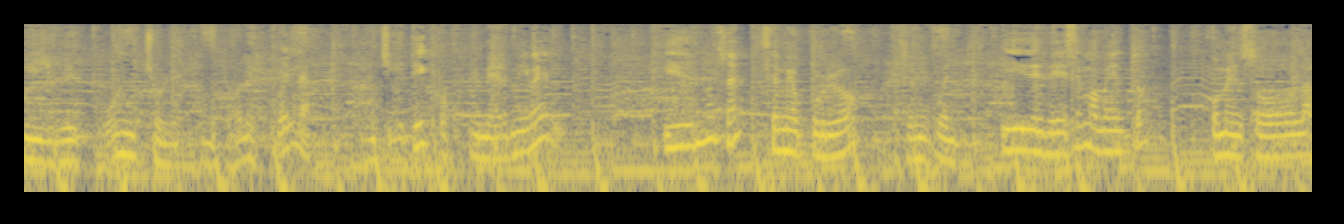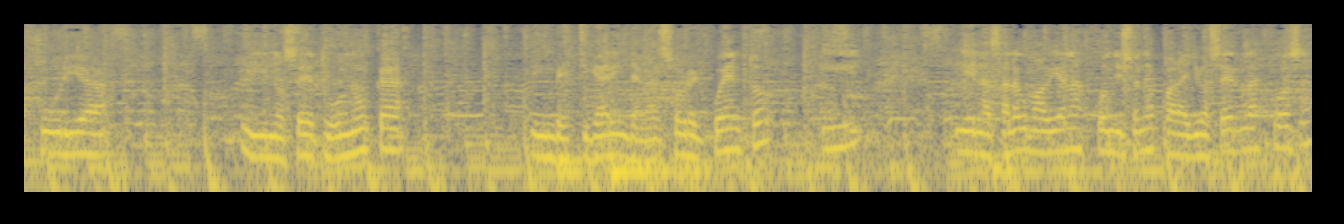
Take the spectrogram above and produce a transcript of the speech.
Y yo dije, "Cónchale, con toda la escuela, tan chiquitico, primer nivel. Y no sé, se me ocurrió hacer mi cuento. Y desde ese momento comenzó la furia y no se detuvo nunca investigar, indagar sobre el cuento y, y en la sala como había las condiciones para yo hacer las cosas,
